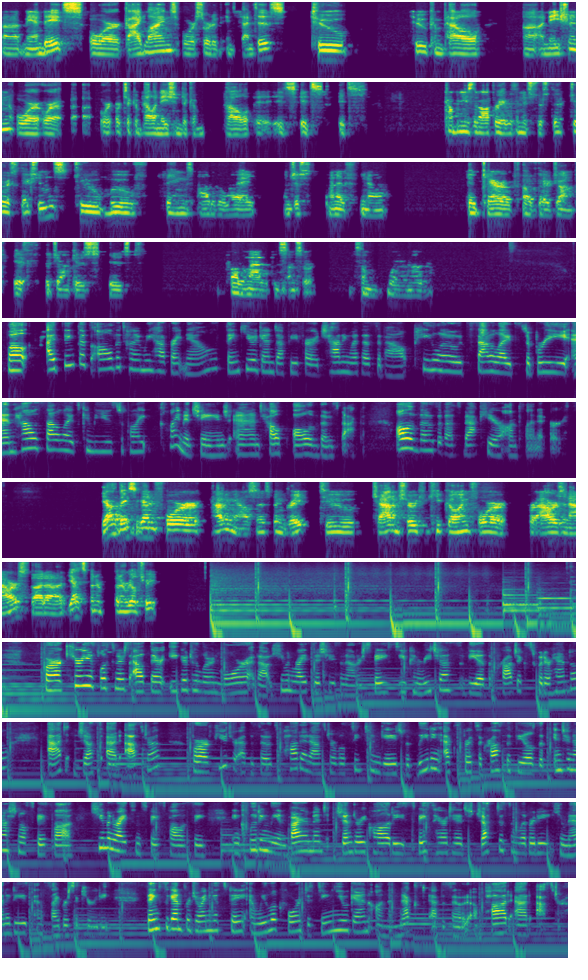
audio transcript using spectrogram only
uh, mandates or guidelines or sort of incentives to to compel uh, a nation or or, uh, or or to compel a nation to compel its its its companies that operate within its jurisdictions to move things out of the way and just kind of, you know, take care of, of their junk if the junk is is problematic in some sort, some way or another. Well, I think that's all the time we have right now. Thank you again, Duffy, for chatting with us about payloads, satellites, debris, and how satellites can be used to fight climate change and help all of those back, all of those of us back here on planet Earth. Yeah, thanks again for having me, Allison. It's been great to chat. I'm sure we could keep going for for hours and hours, but uh, yeah, it's been a, been a real treat. For our curious listeners out there eager to learn more about human rights issues in outer space, you can reach us via the project's Twitter handle at Just Astra. For our future episodes, Pod Ad Astra will seek to engage with leading experts across the fields of international space law, human rights, and space policy, including the environment, gender equality, space heritage, justice and liberty, humanities, and cybersecurity. Thanks again for joining us today, and we look forward to seeing you again on the next episode of Pod Ad Astra.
